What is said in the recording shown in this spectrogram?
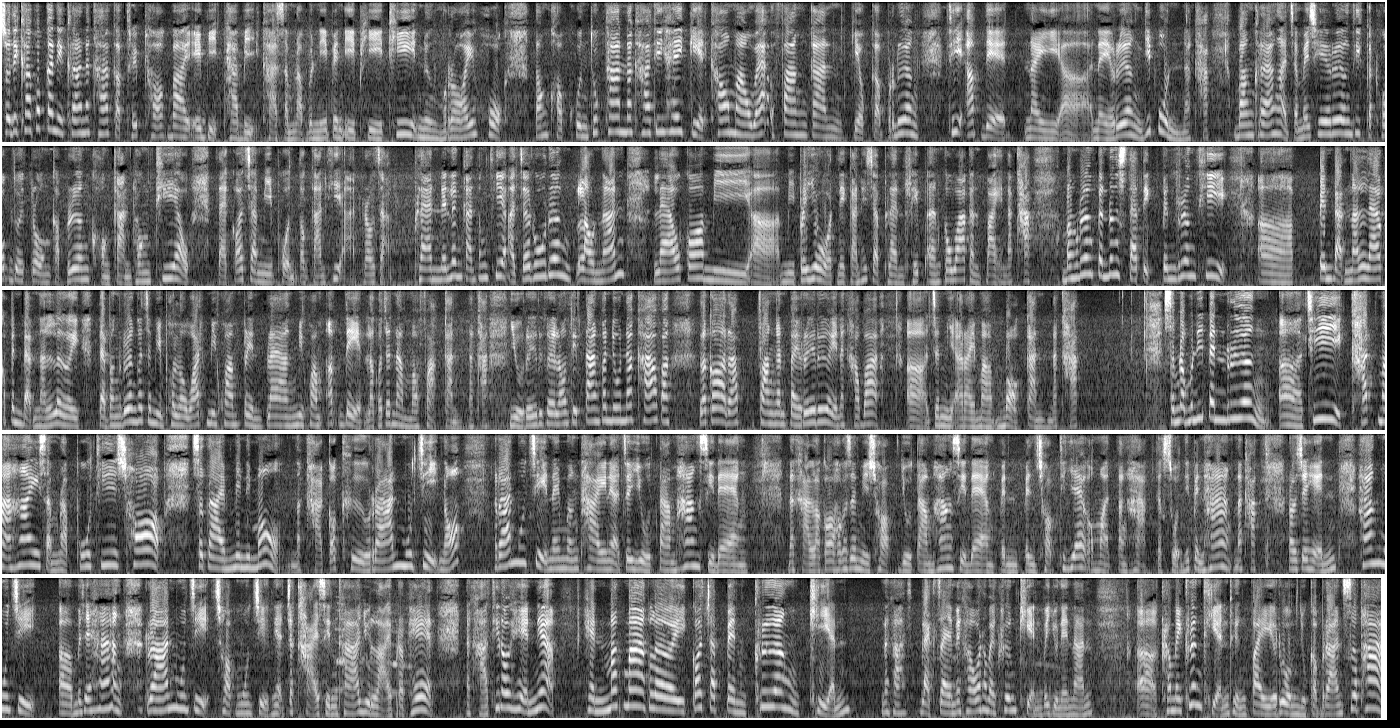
สวัสดีค่ะ พบกันอีกครั้งนะคะกับ Trip Talk by a b i t a b i ค่ะสำหรับวันนี้เป็น EP ที่ 106 ต้องขอบคุณทุกท่านนะคะที่ให้เกียรติเข้ามาแวะฟังกันเกี่ยวกับเรื่องที่อัปเดตในในเรื่องญี่ปุ่นนะคะ บางครั้งอาจจะไม่ใช่เรื่องที่กระทบโดยตรงกับเรื่องของการท่องเที่ยว แต่ก็จะมีผลต่อการที่อาจเราจะ แพลนในเรื่องการท่องเที่ยวอาจจะรู้เรื่องเหล่านั้น แล้วก็มีมีประโยชน์ในการที่จะแพลนทริปอันนั้นก็ว่ากันไปนะคะ บางเรื่องเป็นเรื่องสแตติกเป็นเรื่องที่เป็นแบบนั้นแล้วก็เป็นแบบนั้นเลย แต่บางเรื่องก็จะมีพลวัตมีความเปลี่ยนแปลง มีความอัปเดตเราก็จะนำมาฝากกันนะคะ อยู่เรื่อยๆลองติดตามกันดูนะคะฟังแล้วก็รับฟังกันไปเรื่อย ๆ นะคะว่าจะมีอะไรมาบอกกันนะคะ สำหรับวันนี้เป็นเรื่องอที่คัดมาให้สำหรับผู้ที่ชอบสไตล์มินิมอลนะคะก็คือร้านมูจิเนาะร้านมูจิในเมืองไทยเนี่ยจะอยู่ตามห้างสีแดงนะคะแล้วก็เขาก็จะมีช็อปอยู่ตามห้างสีแดงเป็นเป็นช็อปที่แยกออกมาต่างหากจากส่วนที่เป็นห้างนะคะ เราจะเห็นห้างมูจิเออไม่ใช่ห้าง ร้านมูจิช็อปมูจิเนี่ยจะขายสินค้าอยู่หลายประเภทนะคะ ที่เราเห็นเนี่ย เห็นมากๆเลยก็จะเป็นเครื่องเขียนนะคะแปลกใจไหมคะว่าทำไมเครื่องเขียนไปอยู่ในนั้นทำไมเครื่องเขียนถึงไปรวมอยู่กับร้านเสื้อผ้า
